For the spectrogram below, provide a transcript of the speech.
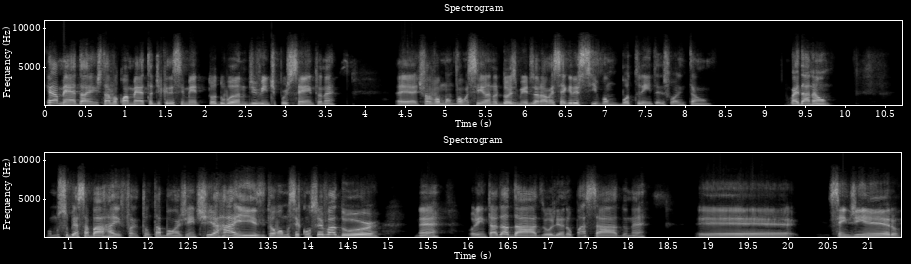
Que é a meta, a gente estava com a meta de crescimento todo ano de 20%, né? É, a gente falou, vamos, vamos, esse ano de 2019 vai ser agressivo, vamos pôr 30. Eles falaram, então, vai dar não. Vamos subir essa barra aí. Falei, então tá bom, a gente é a raiz, então vamos ser conservador, né? Orientado a dados, olhando o passado, né? É, sem dinheiro.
